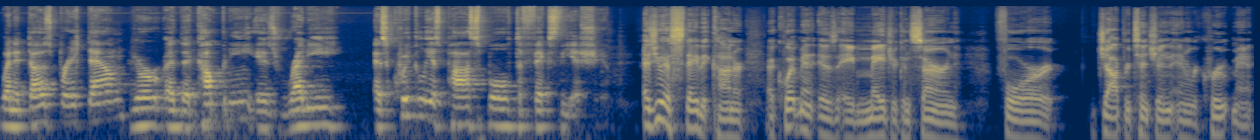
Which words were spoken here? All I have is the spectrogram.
when it does break down, your uh, the company is ready as quickly as possible to fix the issue. As you have stated, Connor, equipment is a major concern for job retention and recruitment.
